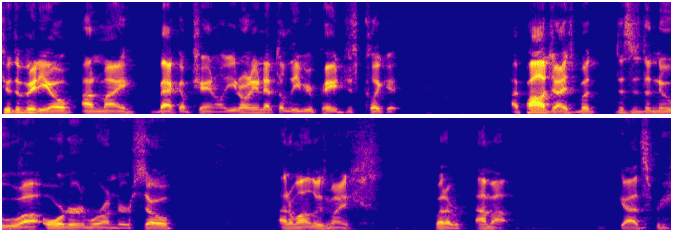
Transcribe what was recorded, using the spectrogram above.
to the video on my backup channel. You don't even have to leave your page. Just click it. I apologize, but this is the new uh, order we're under. So I don't want to lose my whatever. I'm out. Godspeed.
